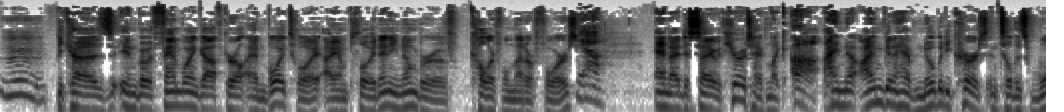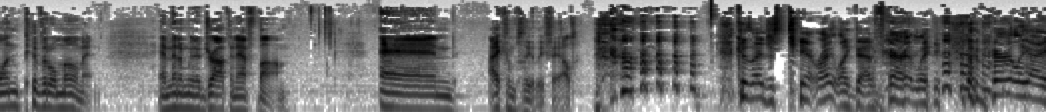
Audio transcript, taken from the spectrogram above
Mm. Because in both Fanboy and Goth Girl and Boy Toy, I employed any number of colorful metaphors. yeah. And I decided with hero type, I'm like, ah, I know I'm going to have nobody curse until this one pivotal moment. And then I'm going to drop an F bomb. And I completely failed. Because I just can't write like that, apparently. apparently, I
